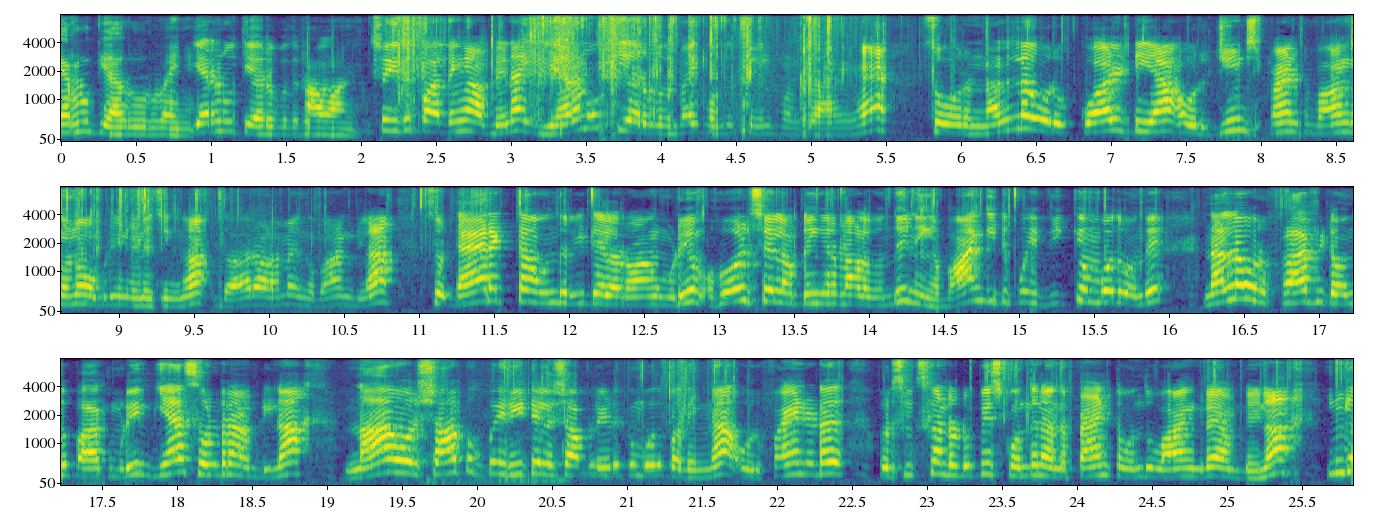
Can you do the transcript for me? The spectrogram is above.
இரநூத்தி அறுபது ரூபாய்ங்க. இருநூத்தி அறுபது ரூபாய். ஸோ இது பாத்தீங்க அப்படின்னா இருநூத்தி அறுபது ரூபாய்க்கு வந்து சேல் பண்றாங்க. ஸோ ஒரு நல்ல ஒரு குவாலிட்டியாக ஒரு ஜீன்ஸ் பேண்ட் வாங்கணும் அப்படின்னு நினச்சிங்கன்னா தாராளமாக இங்கே வாங்கலாம். ஸோ டைரக்டா வந்து ரீட்டைலர் வாங்க முடியும். ஹோல்சேல் அப்படிங்கறனால வந்து நீங்க வாங்கிட்டு போய் விற்கும் போது வந்து நல்ல ஒரு ப்ராஃபிட்டை வந்து பார்க்க முடியும். ஏன் சொல்றேன் அப்படின்னா நான் ஒரு ஷாப்புக்கு போய் ரீட்டைலர் ஷாப்ல எடுக்கும்போது பாத்தீங்கன்னா ஒரு ஃபைவ் ஹண்ட்ரட் ஒரு சிக்ஸ் ஹண்ட்ரட் ருபீஸ்க்கு வந்து நான் அந்த பேண்ட்டை வந்து வாங்குறேன் அப்படின்னா இங்க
